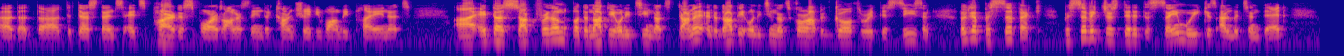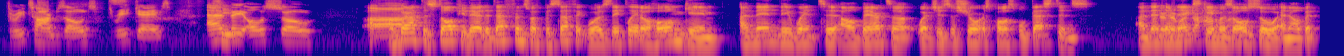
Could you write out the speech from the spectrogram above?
uh, the, the the distance. It's part of the sport, honestly, in the country. If you want to be playing it, uh, it does suck for them, but they're not the only team that's done it, and they're not the only team that's going to have to go through it this season. Look at Pacific. Pacific just did it the same week as Edmonton did, three time zones, three games, and See- they also. I'm Uh, going to have to stop you there. The difference with Pacific was they played a home game and then they went to Alberta, which is the shortest possible distance, And then their next game was also in Alberta.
